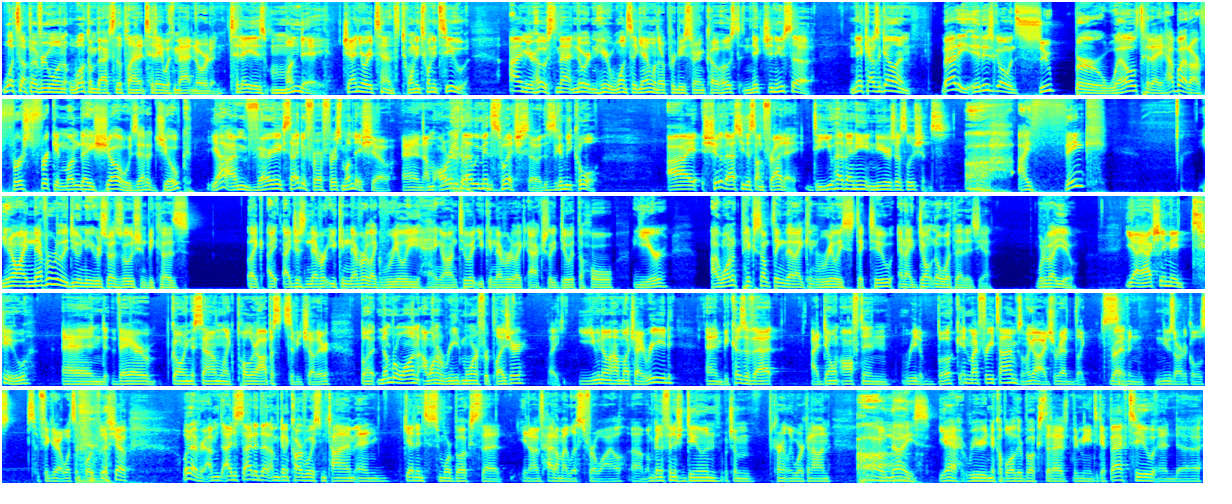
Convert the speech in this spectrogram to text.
What's up, everyone? Welcome back to the planet today with Matt Norden. Today is Monday, January 10th, 2022. I'm your host, Matt Norden, here once again with our producer and co host, Nick Janusa. Nick, how's it going? Maddie, it is going super well today. How about our first freaking Monday show? Is that a joke? Yeah, I'm very excited for our first Monday show, and I'm already glad we made the switch, so this is going to be cool. I should have asked you this on Friday. Do you have any New Year's resolutions? Uh, I think, you know, I never really do a New Year's resolution because, like, I, I just never, you can never, like, really hang on to it. You can never, like, actually do it the whole year. I want to pick something that I can really stick to, and I don't know what that is yet. What about you? Yeah, I actually made two, and they're going to sound like polar opposites of each other. But number one, I want to read more for pleasure. Like, you know how much I read. And because of that, I don't often read a book in my free time because I'm like, oh, I just read like seven right. news articles to figure out what's important for the show. Whatever. I'm, I decided that I'm going to carve away some time and get into some more books that you know I've had on my list for a while. Um, I'm going to finish Dune, which I'm currently working on. Oh, um, nice. Yeah, rereading a couple other books that I've been meaning to get back to, and uh,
